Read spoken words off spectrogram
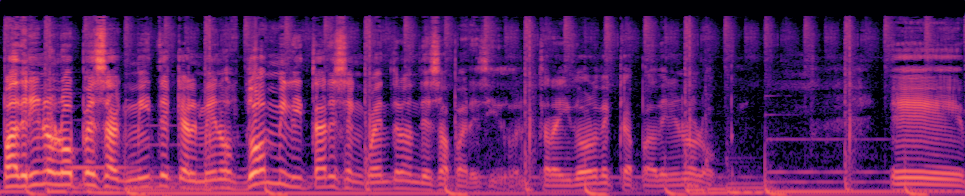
Padrino López admite que al menos dos militares se encuentran desaparecidos. El traidor de Padrino López. Eh,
